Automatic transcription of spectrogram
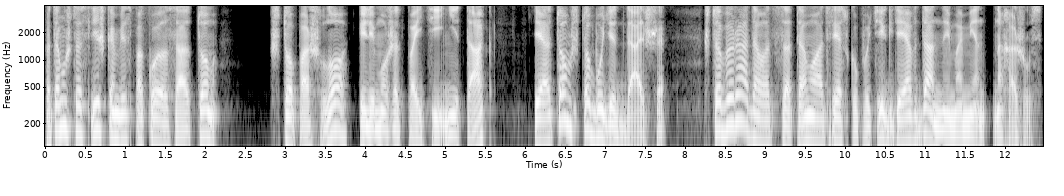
потому что слишком беспокоился о том, что пошло или может пойти не так, и о том, что будет дальше, чтобы радоваться тому отрезку пути, где я в данный момент нахожусь.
